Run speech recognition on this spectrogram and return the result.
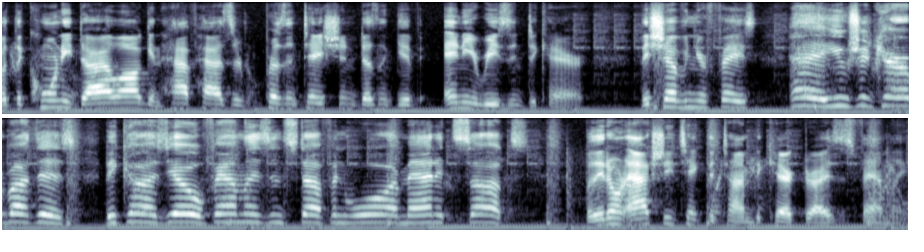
but the corny dialogue and haphazard presentation doesn't give any reason to care. They shove in your face, hey, you should care about this, because yo, families and stuff in war, man, it sucks. But they don't actually take the time to characterize his family.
